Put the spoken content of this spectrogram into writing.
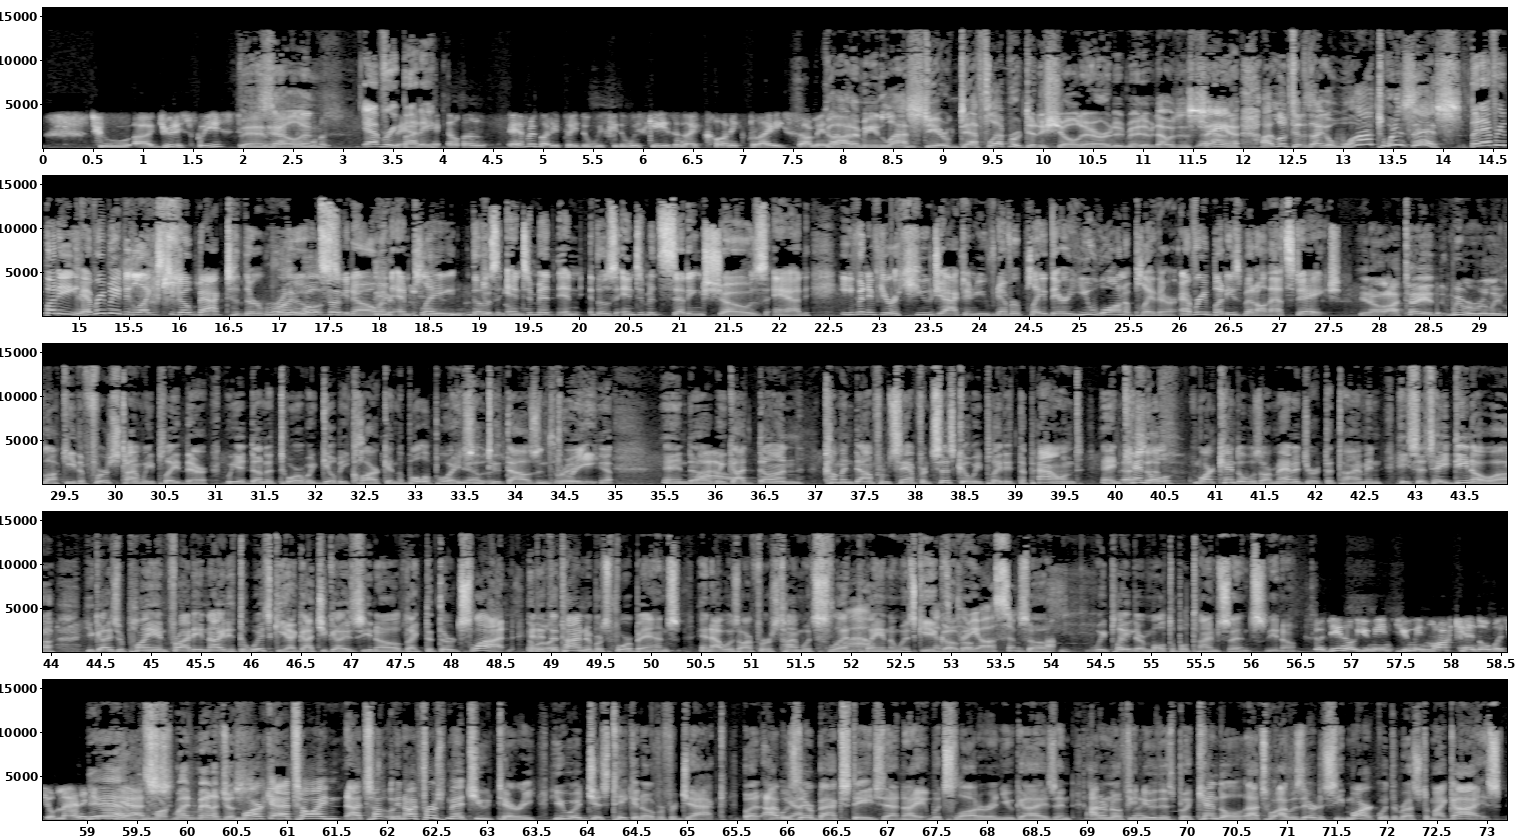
to uh, Judas Priest, Van Halen. Everybody. Halen. Everybody played the whiskey. The whiskey is an iconic place. I mean, God, uh, I mean, last year Def Leppard did a show there. That was insane. Yeah. I looked at it and I go, "What? What is this?" But everybody, everybody likes to go back to their Right, well, roots, that- you know, and, and play those intimate in those intimate setting shows. And even if you're a huge act and you've never played there, you want to play there. Everybody's been on that stage. You know, I tell you, we were really lucky. The first time we played there, we had done a tour with Gilby Clarke and the Bullet Boys Yeah, in was 2003. Yep. And uh, we got done coming down from San Francisco. We played at the Pound, and SF. Kendall, Mark Kendall was our manager at the time, and he says, "Hey Dino, uh, you guys are playing Friday night at the Whiskey. I got you guys, you know, like the third slot." And we're at the time, there was four bands, and that was our first time with Sled Wow. playing the Whiskey. That's Go-Go. pretty awesome. So we played there multiple times since, you know. so Dino, you mean you mean Mark Kendall was your manager? Yeah, Yes. Mark man- managed us. Mark, that's how I. That's how when I first met you, Terry. You had just taken over for Jack, but I was Yeah. there backstage that night with Slaughter and you guys. And I don't know if you knew this, but Kendall. That's why I was there to see Mark with the rest of my guys.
